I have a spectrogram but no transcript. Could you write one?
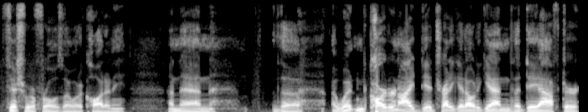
fish would have froze. I would have caught any. And then the I went Carter and I did try to get out again the day after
